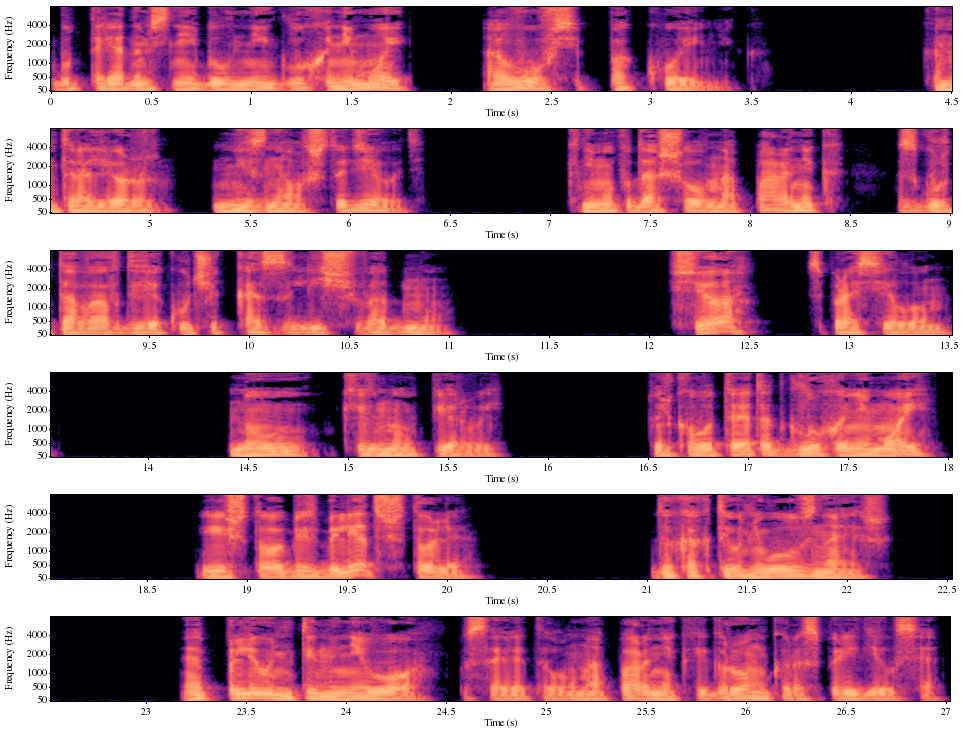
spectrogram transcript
будто рядом с ней был не глухонемой, а вовсе покойник. Контролер не знал, что делать. К нему подошел напарник, сгуртовав две кучи козлищ в одну. «Все?» — спросил он. «Ну», — кивнул первый, только вот этот глухонемой. И что, без билета, что ли? Да как ты у него узнаешь? «А плюнь ты на него», — посоветовал напарник и громко распорядился.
